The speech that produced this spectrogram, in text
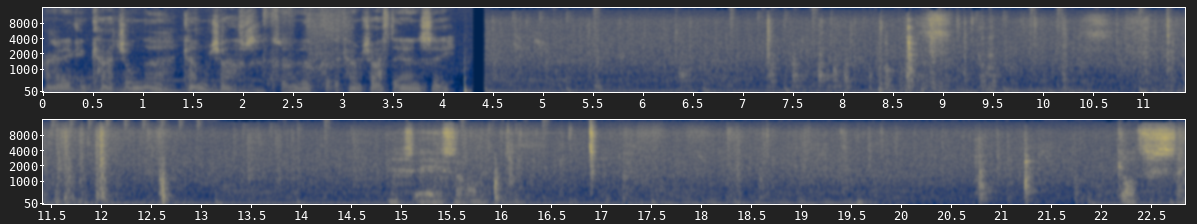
Apparently it can catch on the camshaft, so I'm going to put the camshaft in and see. Yes, it is on God's sake.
